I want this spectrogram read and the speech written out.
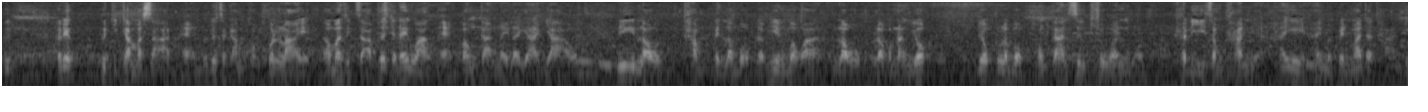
พฤติเขาเรียกพฤติกรรมศาสตร์แผนประทุษกรรมของคนร้าย เอามาศึกษาเพื่อจะได้วางแผนป้องกันในระยะยาว นี่เราทำเป็นระบบแล้วพี่ถึงบอกว่าเราเรากำลังยกยกระบบของการสืบสวนคดีสำคัญเนี่ยให้ให้มันเป็นมาตรฐานจ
